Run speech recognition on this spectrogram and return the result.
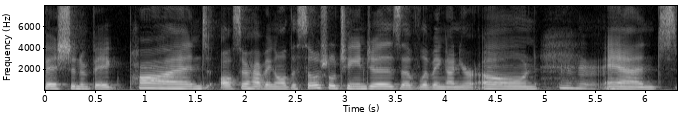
fish in a big pond, also having all the social changes of living on your own mm-hmm. and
